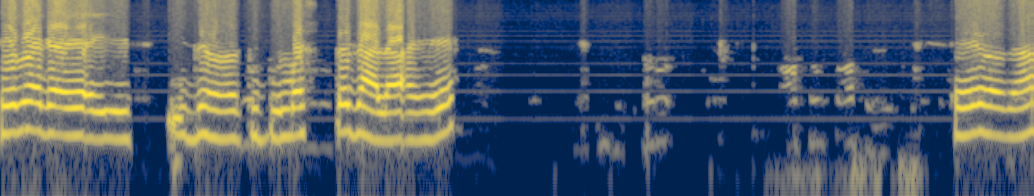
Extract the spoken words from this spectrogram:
हे बघा इथं किती मस्त झाला आहे. हे बघा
